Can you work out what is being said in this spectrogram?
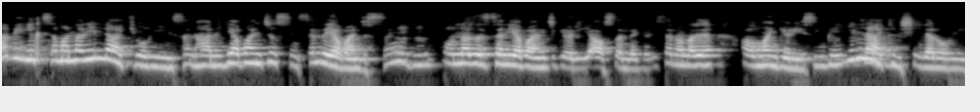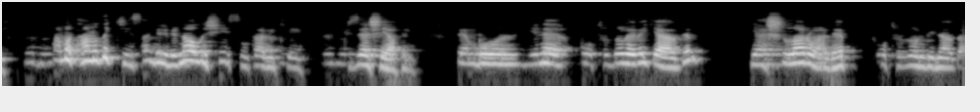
Tabii ilk zamanlar illaki oluyor insan. Hani yabancısın, sen de yabancısın. Hı hı. Onlar da seni yabancı görüyor, Avusturya görüyor. Sen onları Alman görüyorsun. Bir, illaki bir şeyler oluyor. Hı hı. Ama tanıdıkça insan birbirine alışıyorsun tabii ki. Hı hı. Güzel şey yapayım. Ben bu yine oturduğum eve geldim. Yaşlılar vardı hep oturduğum binada.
